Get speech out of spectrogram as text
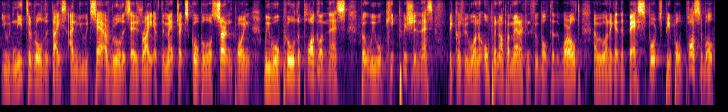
You would need to roll the dice and you would set a rule that says, right, if the metrics go below a certain point, we will pull the plug on this, but we will keep pushing this because we want to open up American football to the world and we want to get the best sports people possible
